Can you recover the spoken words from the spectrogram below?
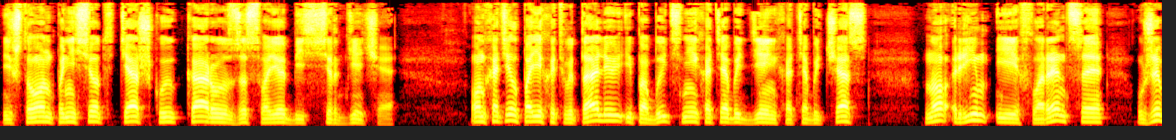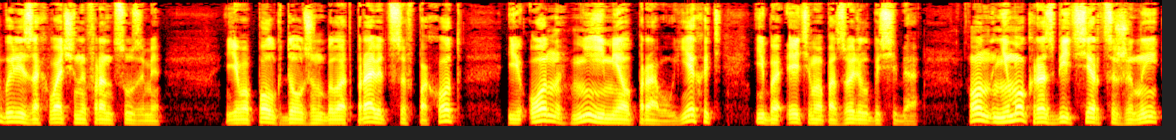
и что он понесет тяжкую кару за свое бессердечие. Он хотел поехать в Италию и побыть с ней хотя бы день, хотя бы час, но Рим и Флоренция – уже были захвачены французами. Его полк должен был отправиться в поход, и он не имел права уехать, ибо этим опозорил бы себя. Он не мог разбить сердце жены,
